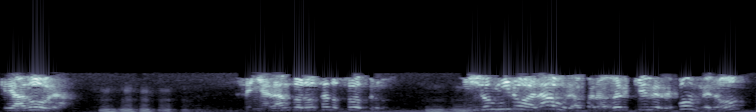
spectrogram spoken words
que adora, señalándonos a nosotros. Y yo miro a Laura para ver qué le responde, ¿no?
